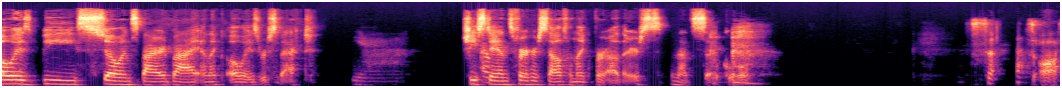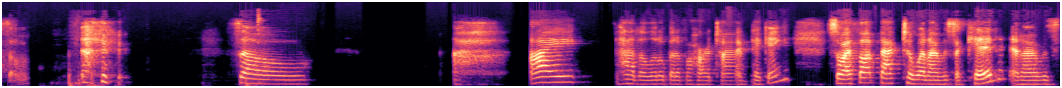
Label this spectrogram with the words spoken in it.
always be so inspired by and like always respect. She stands for herself and like for others and that's so cool So that's awesome. so ah, I had a little bit of a hard time picking. So I thought back to when I was a kid and I was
